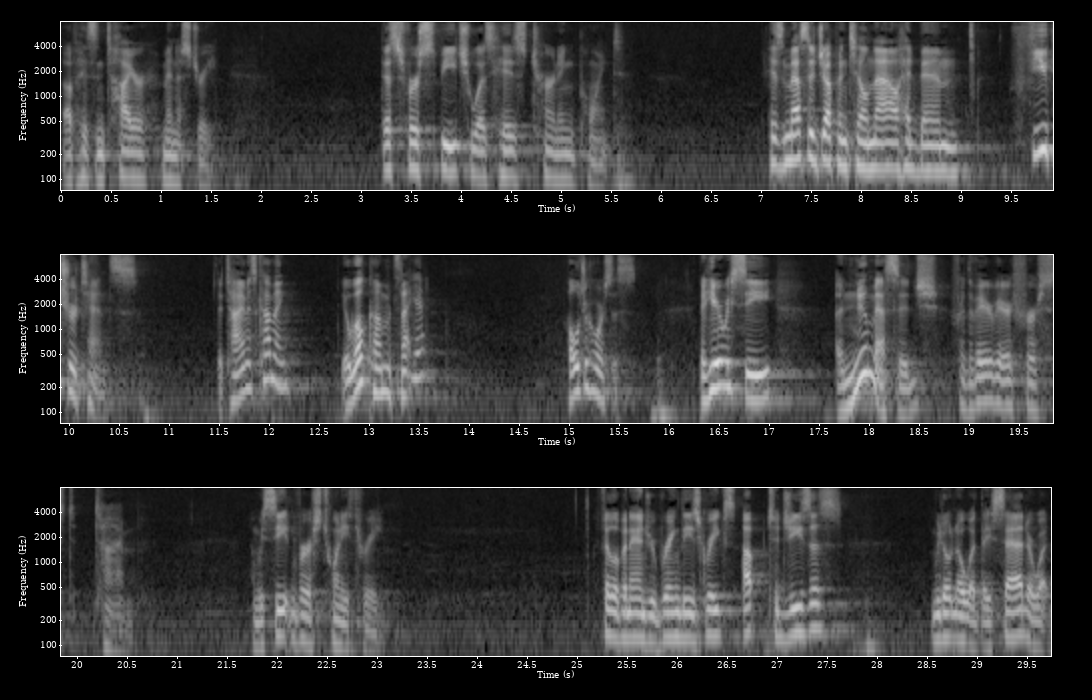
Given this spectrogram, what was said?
of his entire ministry. This first speech was his turning point. His message up until now had been future tense. The time is coming. It will come. It's not yet. Hold your horses. But here we see a new message for the very, very first time. And we see it in verse 23. Philip and Andrew bring these Greeks up to Jesus. We don't know what they said or what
